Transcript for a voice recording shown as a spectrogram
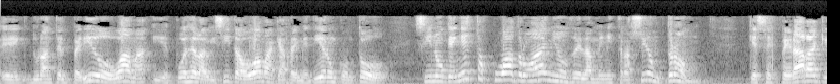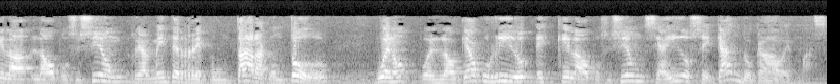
eh, durante el periodo de Obama y después de la visita de Obama que arremetieron con todo, sino que en estos cuatro años de la administración Trump, que se esperara que la, la oposición realmente repuntara con todo, bueno, pues lo que ha ocurrido es que la oposición se ha ido secando cada vez más.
